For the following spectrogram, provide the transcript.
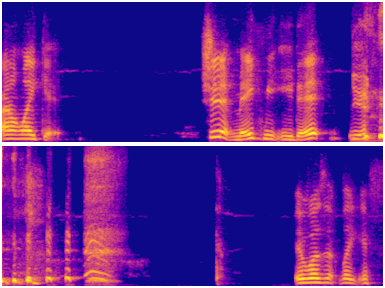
i don't like it. She didn't make me eat it. Yeah. It wasn't like if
